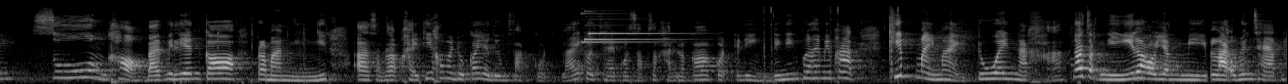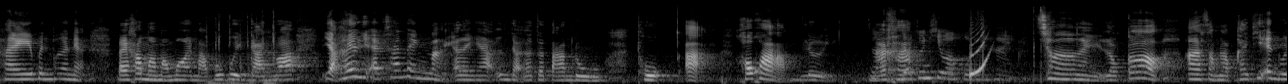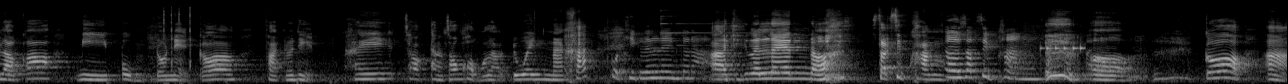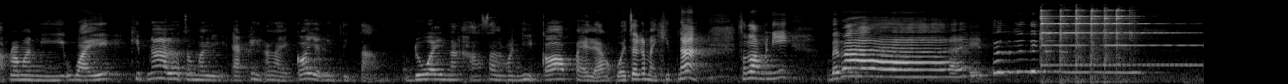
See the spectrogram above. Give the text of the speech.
ซูมของ Bad Villain ก็ประมาณนี้อ่าสำหรับใครที่เข้ามาดูก็อย่าลืมฝากกดไลค์กดแชร์กด Subscribe แล้วก็กดกระดิ่งดิ้งๆเพื่อให้ไม่พลาดคลิปใหม่ๆด้วยนะคะ นอกจากนี้เรายังมี Line Open Chat ให้เพื่อนๆเนี่ยได้เข้ามาเมามอยมาพูดคุยกันว่า อยากให้รีแอคชั่นเพลงไหนอะไรเงี้ยเดี๋ยวเราจะตามดูทุกอะข้อความเลยนะคะเดี๋ยวขึ้น QR code ให้ ใช่ แล้วก็อ่าสำหรับใครที่เอ็นดูเราก็มีปุ่ม donate ก็ฝาก donate ให้ช่องทางช่องของพวกเราด้วยนะคะกดคลิกเล่นๆก็ได้ อ่าคลิกเล่นๆเนาะสักสิบครั้ง เออสักสิบครั้ง เออ ก็อ่าประมาณนี้ไว้คลิปหน้าเราจะมารีแอคเพลงอะไรก็อย่าลืมติดตามด้วยนะคะสำหรับวันนี้ก็ไปแล้วไว้เจอกันใหม่คลิปหน้าสำหรับวันนี้ บ๊ายบาย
